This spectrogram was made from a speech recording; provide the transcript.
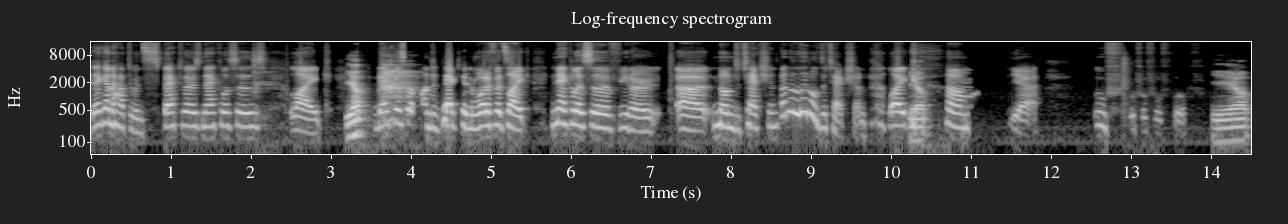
They're gonna have to inspect those necklaces. Like Yep. necklace of non-detection. What if it's like necklace of you know uh non-detection, but a little detection? Like Yep. um, yeah. Oof, oof, oof, oof, oof. Yep.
